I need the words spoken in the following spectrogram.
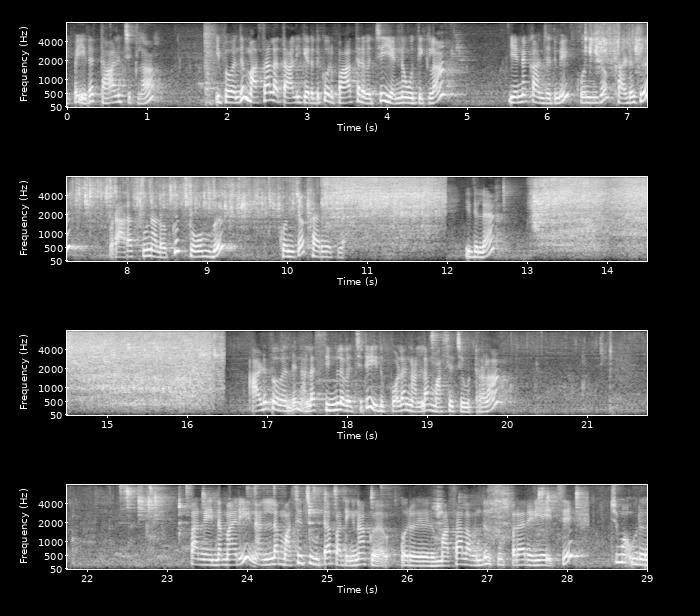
இப்போ இதை தாளிச்சுக்கலாம். இப்போ வந்து மசாலா தாளிக்கிறதுக்கு ஒரு பாத்திரம் வச்சு எண்ணெய் ஊற்றிக்கலாம் எண்ணெய் காஞ்சதுமே கொஞ்சம் கடுகு ஒரு அரை ஸ்பூன் அளவுக்கு சோம்பு கொஞ்சம் கருவேப்பிலை. இதில் அடுப்பை வந்து நல்லா சிம்மில் வச்சுட்டு இது போல் நல்லா மசிச்சு விட்டுறலாம். பாருங்கள் இந்த மாதிரி நல்லா மசிச்சு விட்டா பார்த்தீங்கன்னா ஒரு மசாலா வந்து சூப்பராக ரெடி ஆயிடுச்சு. சும்மா ஒரு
